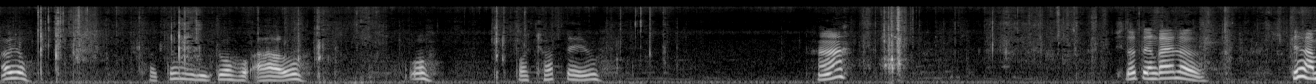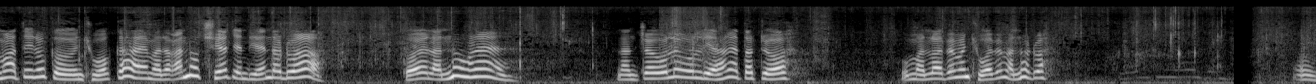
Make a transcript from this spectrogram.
ơi 呦，thật cho mình chua hộ à ô. Ô có chót đều hả? Tôi tên cái là chứ hả mà tí lúc cười chúa cái mà đã ăn hốt chia trên điện đâu đua coi là nó nè. Làm trâu lưu liền này tao chưa cũng mà lời bé mình chuối bé mình nó đua ừ.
